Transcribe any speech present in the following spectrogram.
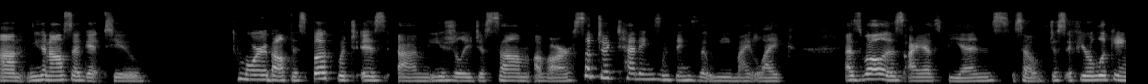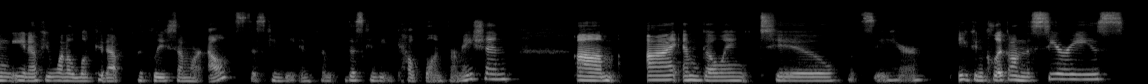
Um, you can also get to more about this book, which is um, usually just some of our subject headings and things that we might like, as well as ISBNs. So just if you're looking, you know, if you want to look it up quickly somewhere else, this can be inform this can be helpful information. Um, I am going to, let's see here. You can click on the series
